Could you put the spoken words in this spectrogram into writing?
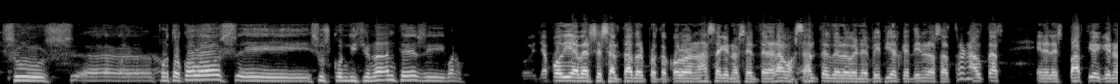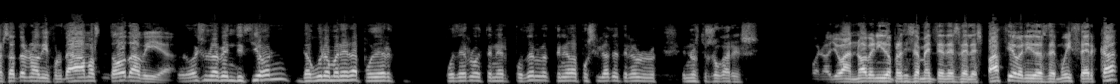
sus uh, protocolos y sus condicionantes y bueno. Pues ya podía haberse saltado el protocolo de la NASA que nos enteráramos antes de los beneficios que tienen los astronautas en el espacio y que nosotros no disfrutábamos todavía. Pero es una bendición, de alguna manera, poder poderlo tener, poderlo tener la posibilidad de tenerlo en nuestros hogares. Bueno, Joan, no ha venido precisamente desde el espacio, ha venido desde muy cerca,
